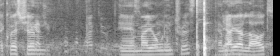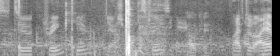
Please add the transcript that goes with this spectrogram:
A question in my own interest. Am Yeah. I allowed to drink here Yeah, sure. on the stream? Easy game. Okay. Five two. I have.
